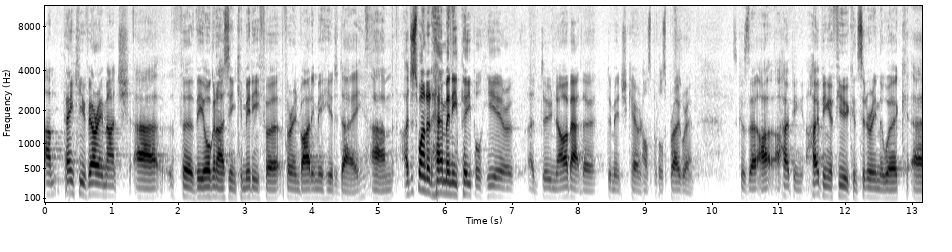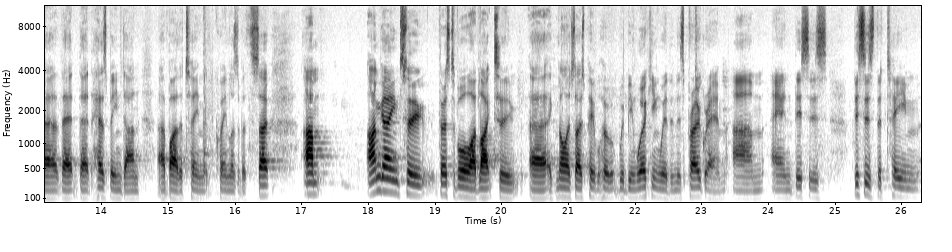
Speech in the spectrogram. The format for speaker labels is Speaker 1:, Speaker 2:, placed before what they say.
Speaker 1: Um, thank you very much uh, for the organising committee for, for inviting me here today. Um, I just wondered how many people here uh, do know about the Dementia Care in Hospitals program. Because uh, I'm hoping, hoping a few, considering the work uh, that, that has been done uh, by the team at Queen Elizabeth. So um, I'm going to, first of all, I'd like to uh, acknowledge those people who we've been working with in this program. Um, and this is, this is the team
